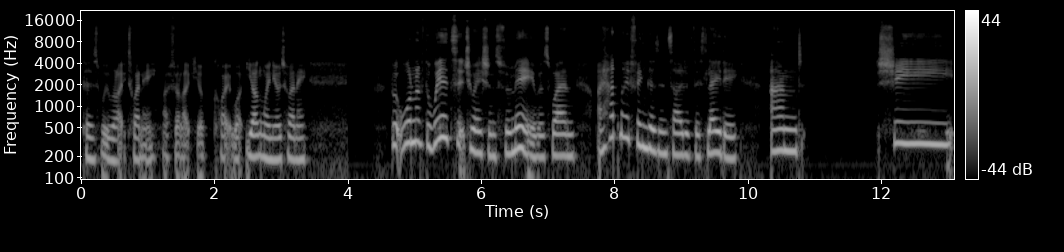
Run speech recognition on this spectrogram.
because we were like 20. I feel like you're quite young when you're 20. But one of the weird situations for me was when I had my fingers inside of this lady and she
